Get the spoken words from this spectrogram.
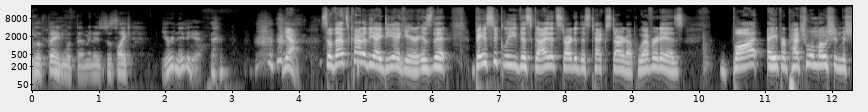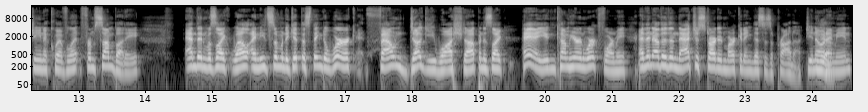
on the thing with them, and it's just like you're an idiot. yeah. So that's kind of the idea here is that basically this guy that started this tech startup, whoever it is, bought a perpetual motion machine equivalent from somebody and then was like, "Well, I need someone to get this thing to work." Found Dougie washed up and is like, "Hey, you can come here and work for me." And then other than that just started marketing this as a product. You know what I mean?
